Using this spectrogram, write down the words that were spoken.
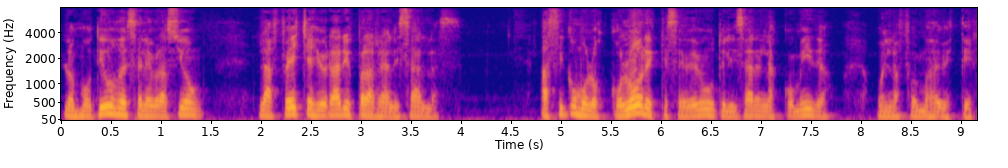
los motivos de celebración, las fechas y horarios para realizarlas, así como los colores que se deben utilizar en las comidas o en las formas de vestir.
